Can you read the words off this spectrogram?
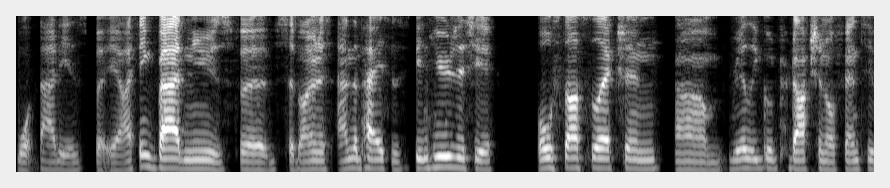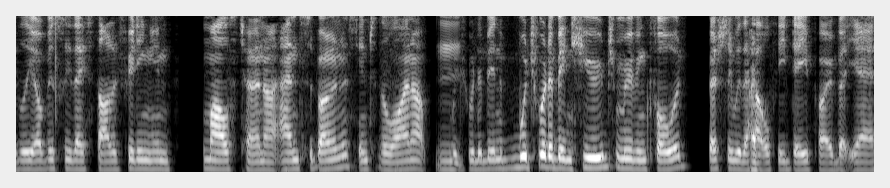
what that is, but yeah, I think bad news for Sabonis and the Pacers. It's been huge this year. All star selection, um, really good production offensively. Obviously, they started fitting in Miles Turner and Sabonis into the lineup, Mm. which would have been which would have been huge moving forward, especially with a healthy Dipo. But yeah,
